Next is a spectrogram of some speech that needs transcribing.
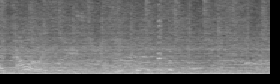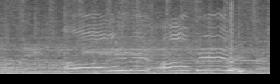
like Power Rangers. Oh, look at it. Oh man, in there.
